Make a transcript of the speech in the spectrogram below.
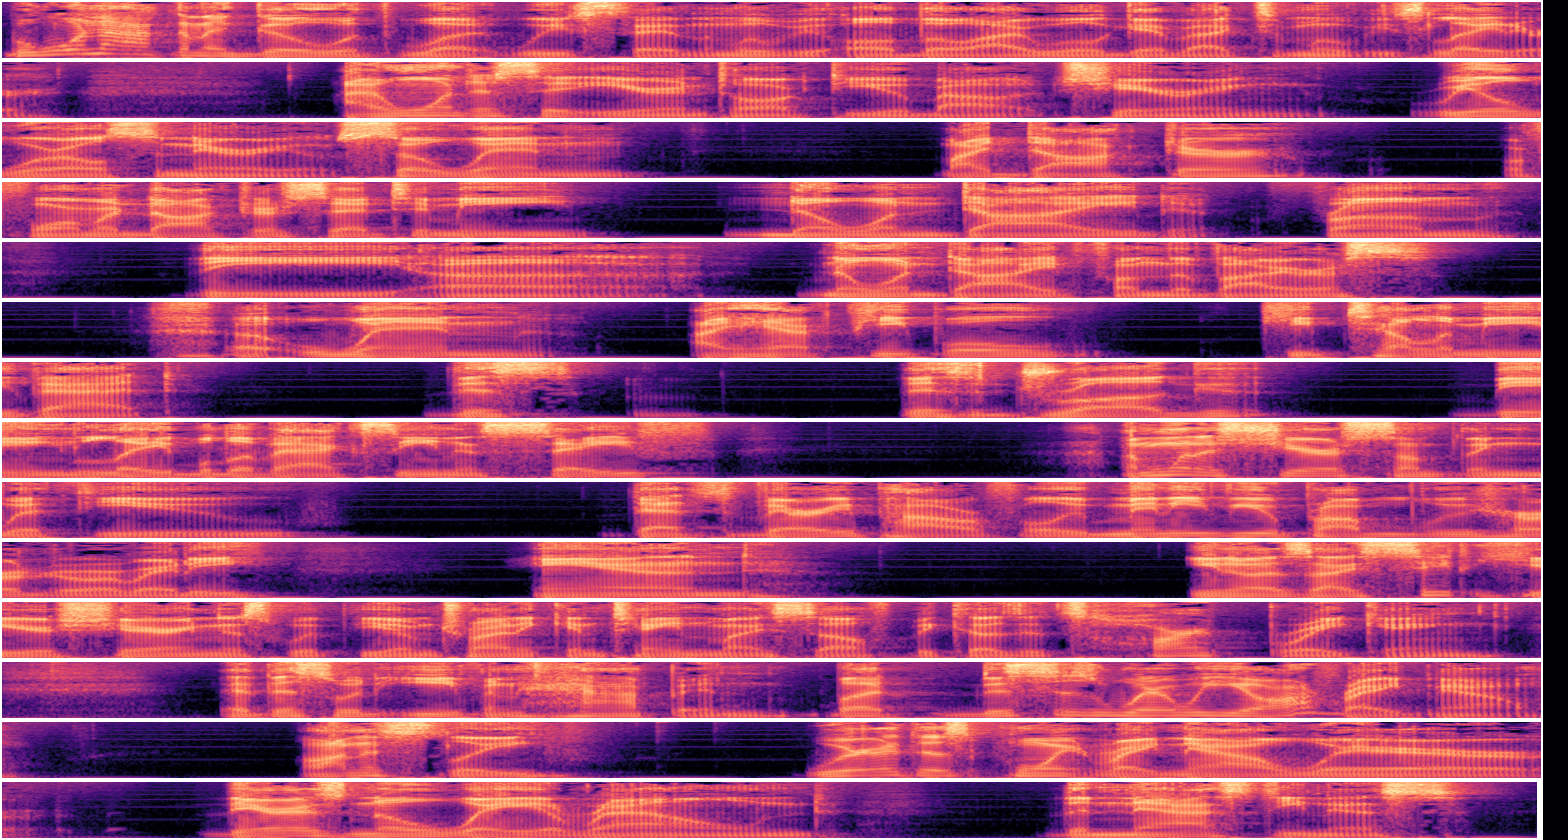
But we're not going to go with what we said in the movie, although I will get back to movies later. I want to sit here and talk to you about sharing real world scenarios. So when my doctor or former doctor said to me, no one died from the uh, no one died from the virus uh, when I have people keep telling me that this this drug being labeled a vaccine is safe, I'm going to share something with you that's very powerful. Many of you probably heard it already. And, you know, as I sit here sharing this with you, I'm trying to contain myself because it's heartbreaking that this would even happen. But this is where we are right now. Honestly, we're at this point right now where there is no way around the nastiness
